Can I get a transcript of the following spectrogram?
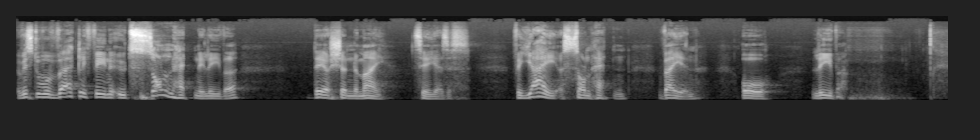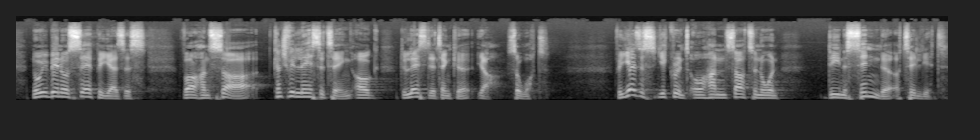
Og Hvis du vil virkelig finne ut sannheten i livet, det er å skjønne meg, sier Jesus. For jeg er sannheten, veien og livet. Når vi begynner å se på Jesus, hva han sa, kanskje vi leser ting, og du leser det og tenker ja, so what? For Jesus gikk rundt og han sa til noen dine synder er tilgitt.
